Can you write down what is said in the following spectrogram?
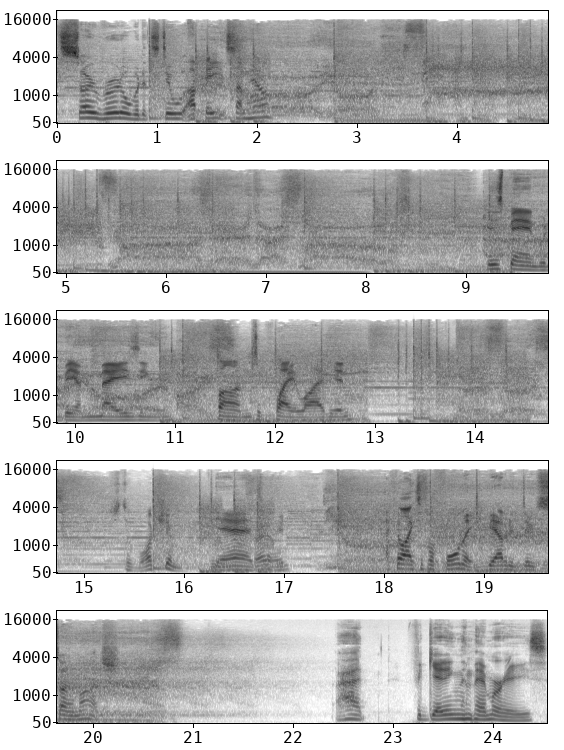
It's so brutal, but it's still upbeat somehow. This band would be amazing fun to play live in. Just to watch them. Yeah, dude. I feel like to perform it, you'd be able to do so much. Alright, forgetting the memories,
